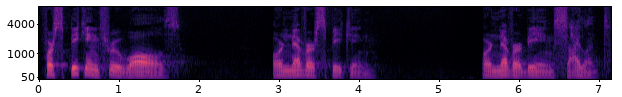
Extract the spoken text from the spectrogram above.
for speaking through walls, or never speaking, or never being silent?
